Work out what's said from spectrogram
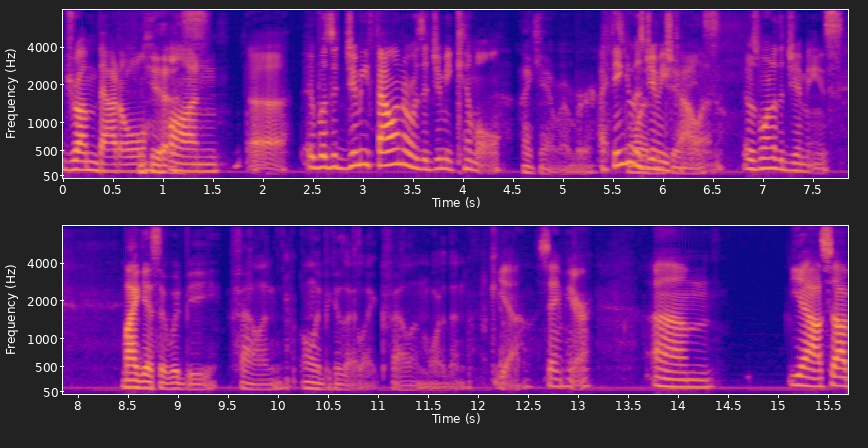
drum battle Yes. on. Uh, it was it Jimmy Fallon or was it Jimmy Kimmel? I can't remember. I think It's it was one of the Jimmy Fallon. It was one of the Jimmys. My guess it would be Fallon, only because I like Fallon more than Kimmel. Yeah, same here. Um, yeah, so I,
